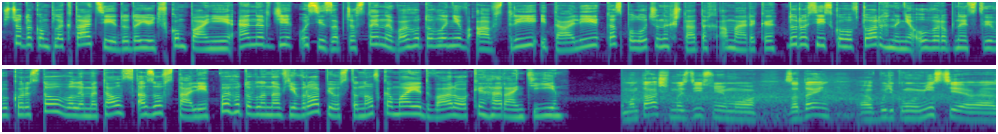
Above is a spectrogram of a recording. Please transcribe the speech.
Щодо комплектації, додають в компанії Energy, усі запчастини виготовлені в Австрії, Італії та Сполучених Штатах Америки. До російського вторгнення у виробництві використовували метал з Азовсталі. Виготовлена в Європі, установка має два роки гарантії. Монтаж ми здійснюємо за день е, в будь-якому місці е,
